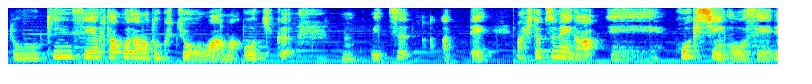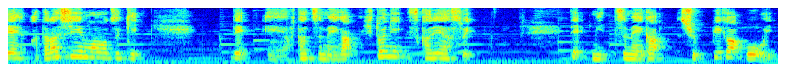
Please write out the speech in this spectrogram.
と、金星双子座の特徴は、まあ、大きく、うん、3つあって、まあ、1つ目が、えー、好奇心旺盛で新しいもの好き。で、えー、2つ目が人に好かれやすい。で、3つ目が出費が多い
